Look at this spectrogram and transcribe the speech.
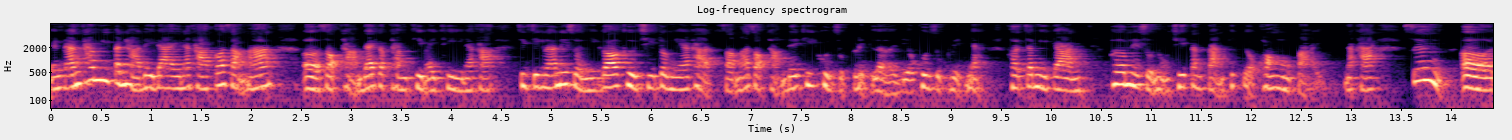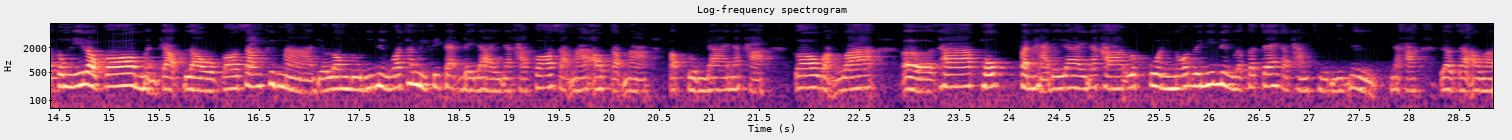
ดังนั้นถ้ามีปัญหาใด ๆนะคะ ก็สามารถออสอบถามได้กับทางทีมไอทีนะคะ จริง ๆ แล้วในส่วนนี้ก็คือชีตตรงนี้ค่ะ สามารถสอบถามได้ที่คุณสุกฤตเลย เดี๋ยวคุณสุกฤตเนี่ยเขาจะมีการ เพิ่มในส่วนของชีตต่างๆ ที่เกี่ยวข้องลงไปนะคะ ซึ่งตรงนี้เราก็เหมือนกับเราก็สร้างขึ้นมา เดี๋ยวลองดูนิดนึงว่าถ้ามีฟีดแบ็กใดๆนะคะ ก็สามารถเอากลับมาปรับปรุงได้นะคะ ก็หวังว่าถ้าพบปัญหาใดๆนะคะ รบกวนโน้ตไว้นิดนึงแล้วก็แจ้งกับทางทีมนิดนึงนะคะ เราจะเอามา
